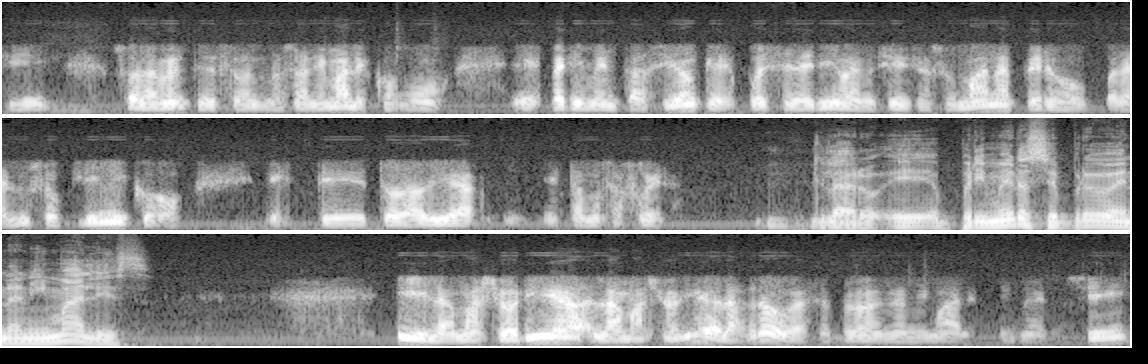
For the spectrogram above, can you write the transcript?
¿sí? Solamente son los animales como experimentación que después se derivan en ciencias humanas, pero para el uso clínico este, todavía estamos afuera. Claro, eh, primero se prueba en animales. Y la mayoría, la mayoría de las drogas se prueban en animales primero, ¿sí?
